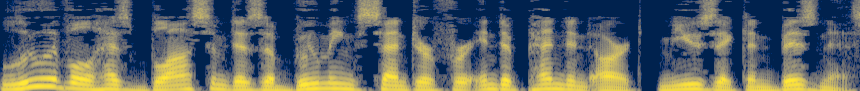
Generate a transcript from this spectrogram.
Louisville has blossomed as a booming center for independent art, music and business.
